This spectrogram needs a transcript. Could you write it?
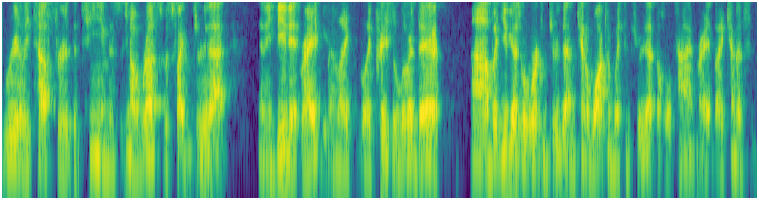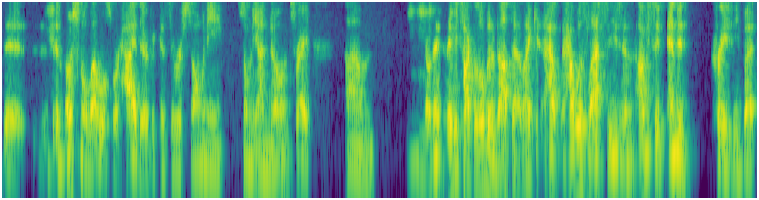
really tough for the team. Is you know Russ was fighting through that, and he beat it right, and like like praise the Lord there. Uh, but you guys were working through that and kind of walking with him through that the whole time, right? Like kind of the the emotional levels were high there because there were so many so many unknowns, right? Um, mm-hmm. you know, maybe talk a little bit about that. Like, how how was last season? Obviously, it ended crazy, but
